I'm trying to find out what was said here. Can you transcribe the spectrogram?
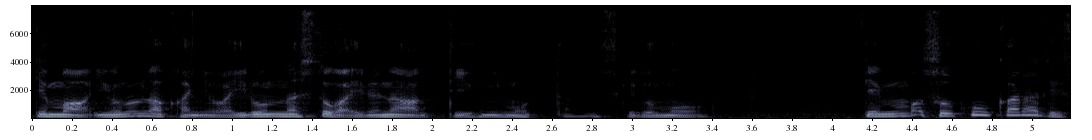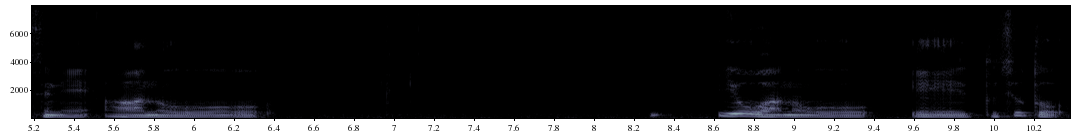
でまあ世の中にはいろんな人がいるなっていうふうに思ったんですけどもで、まあ、そこからですねあの要はあのえっ、ー、とちょっと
